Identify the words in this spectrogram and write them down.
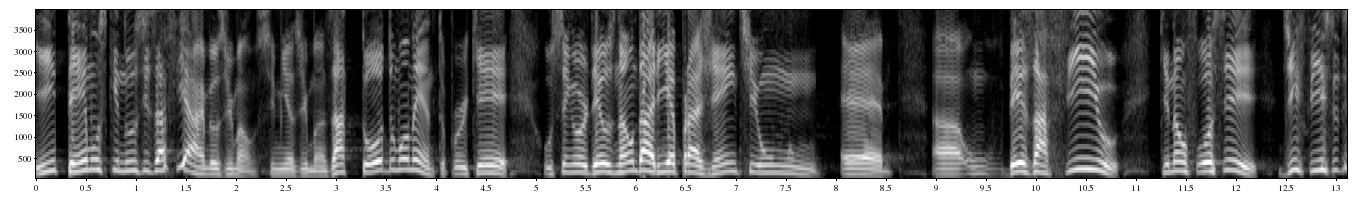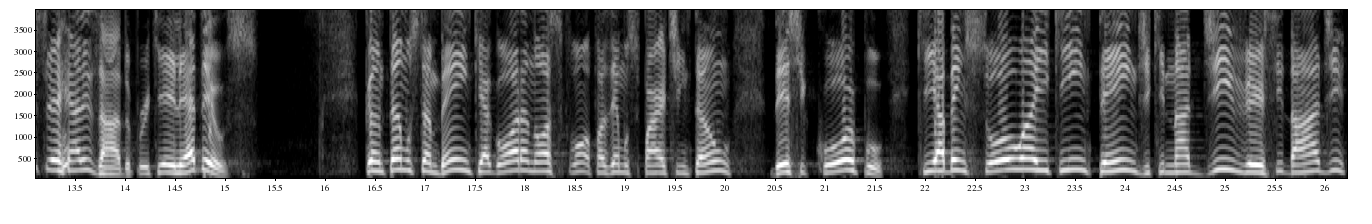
e temos que nos desafiar, meus irmãos e minhas irmãs, a todo momento, porque o Senhor Deus não daria para a gente um, é, uh, um desafio que não fosse difícil de ser realizado, porque Ele é Deus. Cantamos também que agora nós fazemos parte então deste corpo que abençoa e que entende que na diversidade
